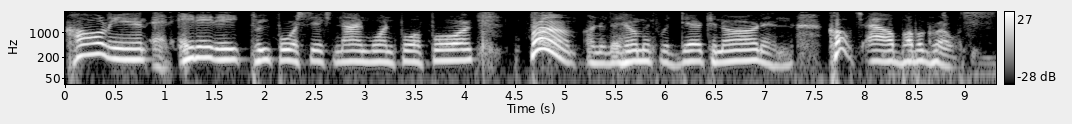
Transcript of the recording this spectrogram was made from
Call in at 888-346-9144 from Under the Helmet with Derek Kennard and Coach Al Bubba Gross.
